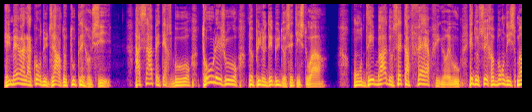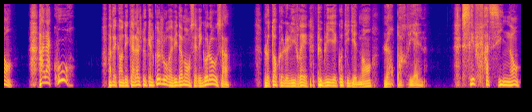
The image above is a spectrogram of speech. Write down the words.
et même à la cour du tsar de toutes les Russies. À Saint-Pétersbourg, tous les jours, depuis le début de cette histoire, on débat de cette affaire, figurez-vous, et de ses rebondissements. À la cour Avec un décalage de quelques jours, évidemment, c'est rigolo, ça. Le temps que le livret, publié quotidiennement, leur parvienne. C'est fascinant.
